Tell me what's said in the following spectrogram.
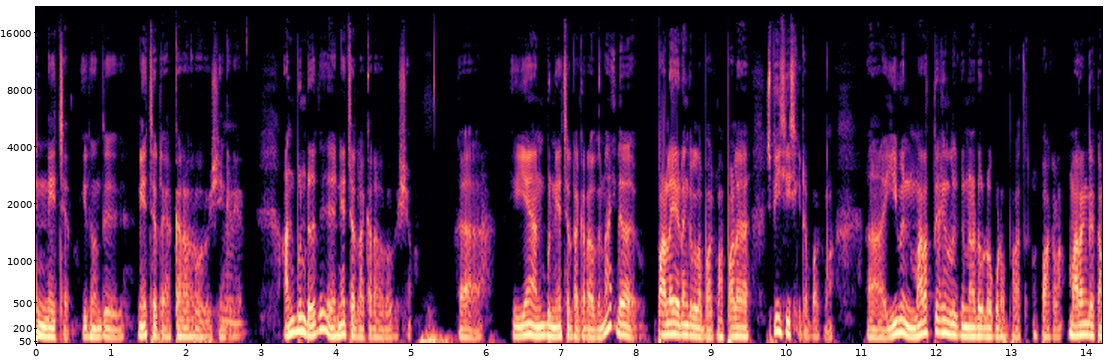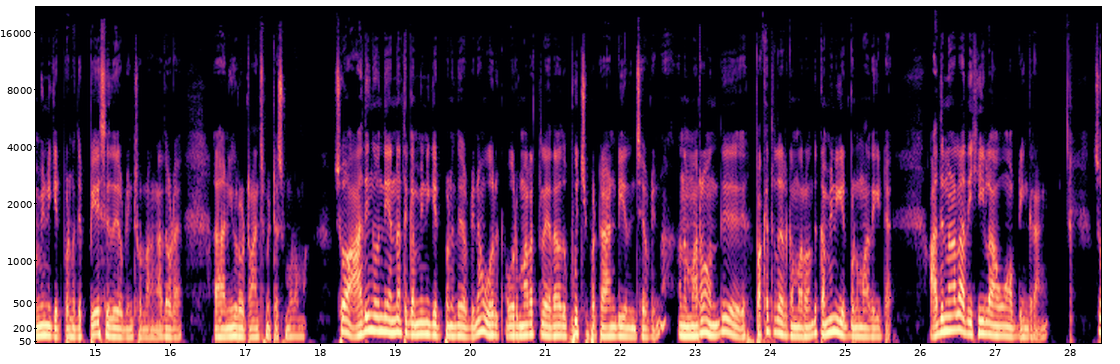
in nature இது வந்து நேச்சரில் அக்கறாகிற ஒரு விஷயம். கிடையாது. அன்புன்றது நேச்சரில் அக்கறாகிற ஒரு விஷயம். ஏன் அன்பு நேச்சரில் அக்கறாகுதுன்னா இதை பல இடங்களில் பார்க்கலாம். பல ஸ்பீசிஸ் கிட்ட பார்க்கலாம். ஈவன் மரத்துகளுக்கு நடுவில் கூட பார்த்து பார்க்கலாம். மரங்க கம்யூனிகேட் பண்ணுது பேசுது அப்படின்னு சொல்கிறாங்க அதோட நியூரோ டிரான்ஸ்மிட்டர்ஸ் மூலமாக ஸோ அதுங்க வந்து என்னத்தை கம்யூனிகேட் பண்ணுது அப்படின்னா ஒரு ஒரு மரத்தில் ஏதாவது பூச்சிப்பட்ட அண்டி இருந்துச்சு அப்படின்னா அந்த மரம் வந்து பக்கத்தில் இருக்க மரம் வந்து கம்யூனிகேட் பண்ணுமா அதுக்கிட்ட அதனால அது ஹீல் ஆகும் அப்படிங்கிறாங்க. ஸோ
